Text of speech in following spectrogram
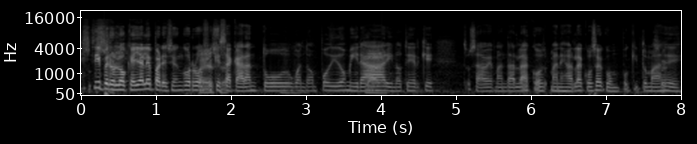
Sí, pero lo que a ella le pareció engorroso es que sacaran todo cuando han podido mirar Claro. y no tener que, tú sabes, mandar la manejar la cosa con un poquito más de,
